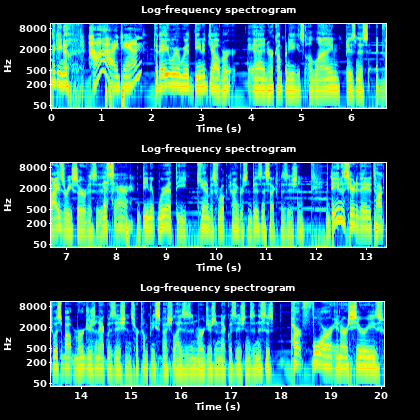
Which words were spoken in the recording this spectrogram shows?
Hi, Dina. Hi, Dan. Today we're with Dina Jalbert and her company is Align Business Advisory Services. Yes, sir. And Dina, we're at the Cannabis World Congress and Business Exposition. And Dana's here today to talk to us about mergers and acquisitions. Her company specializes in mergers and acquisitions. And this is part four in our series,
